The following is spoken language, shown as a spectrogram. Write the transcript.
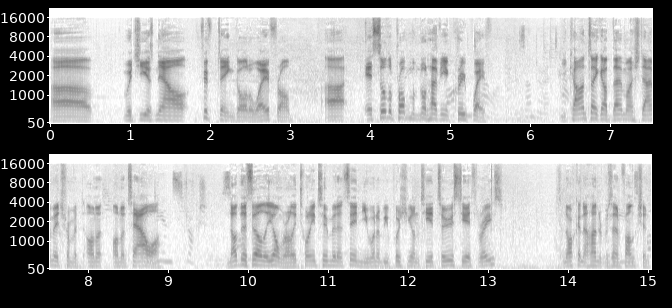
uh, which he is now 15 gold away from, uh, it's still the problem of not having a creep wave. You can't take up that much damage from a, on, a, on a tower. Not this early on. We're only 22 minutes in. You want to be pushing on tier 2s, tier 3s? It's not going to 100% function.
